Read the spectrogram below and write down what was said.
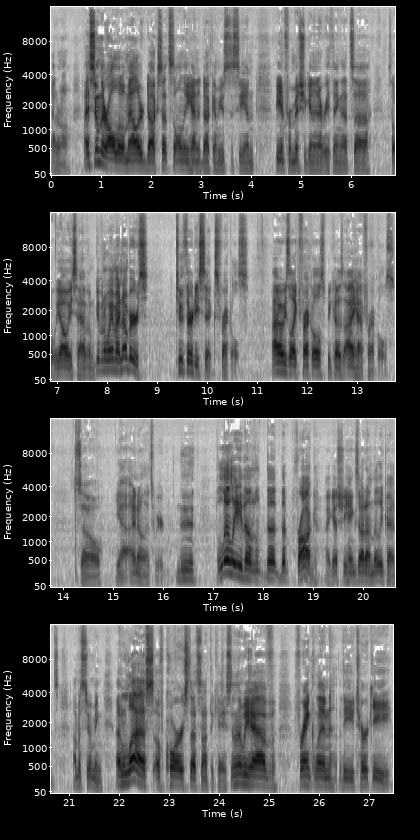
I don't know. I assume they're all little mallard ducks. That's the only kind of duck I'm used to seeing. Being from Michigan and everything, that's uh, that's what we always have. I'm giving away my numbers. 236 freckles. I always liked freckles because I have freckles. So, yeah, I know that's weird. Lily, the, the the frog. I guess she hangs out on lily pads. I'm assuming, unless, of course, that's not the case. And then we have Franklin the turkey,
